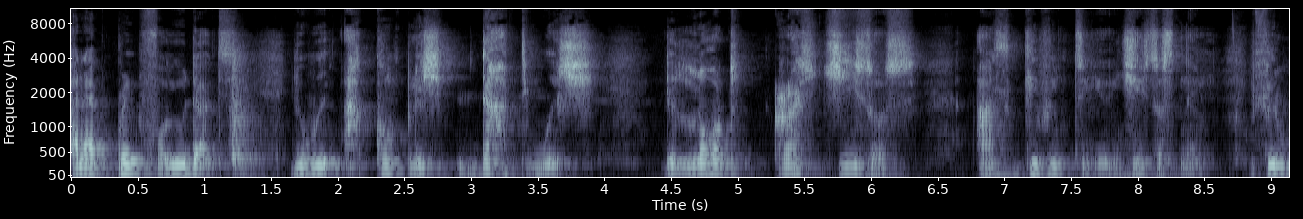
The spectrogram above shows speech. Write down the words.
And I pray for you that you will accomplish that which the Lord Christ Jesus has given to you in Jesus' name. If you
